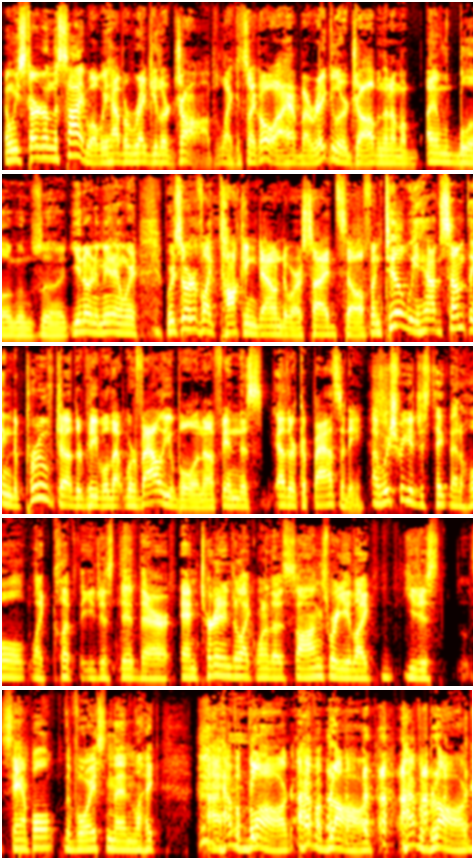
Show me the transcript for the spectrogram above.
and we start on the side while we have a regular job. Like it's like oh, I have my regular job, and then I'm a I have a blog on the side. You know what I mean? And we're we're sort of like talking down to our side self until we have something to prove to other people that we're valuable enough in this other capacity. I wish we could just take that whole like clip that you just did there and turn it into like one of those songs where you like you just sample the voice and then like I have a blog, I have a blog, I have a blog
